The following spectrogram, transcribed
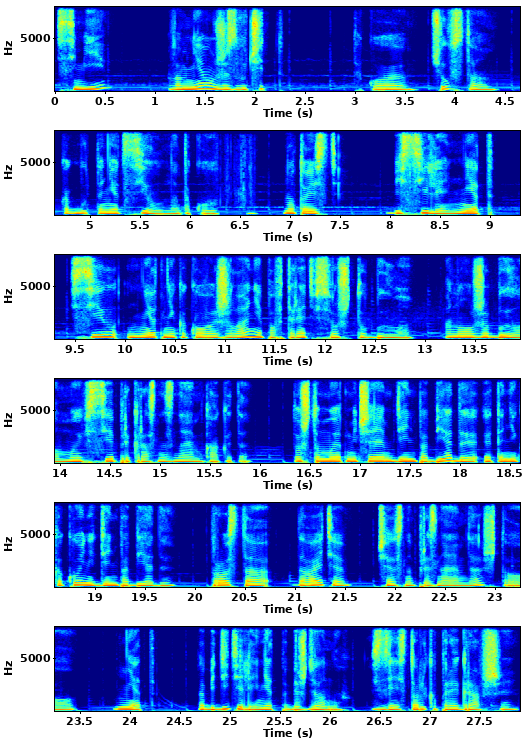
семьи, во мне уже звучит такое чувство, как будто нет сил на такую. Ну, то есть бессилие, нет сил, нет никакого желания повторять все, что было. Оно уже было. Мы все прекрасно знаем, как это. То, что мы отмечаем День Победы, это никакой не День Победы. Просто давайте честно признаем, да, что нет победителей, нет побежденных. Здесь только проигравшие.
